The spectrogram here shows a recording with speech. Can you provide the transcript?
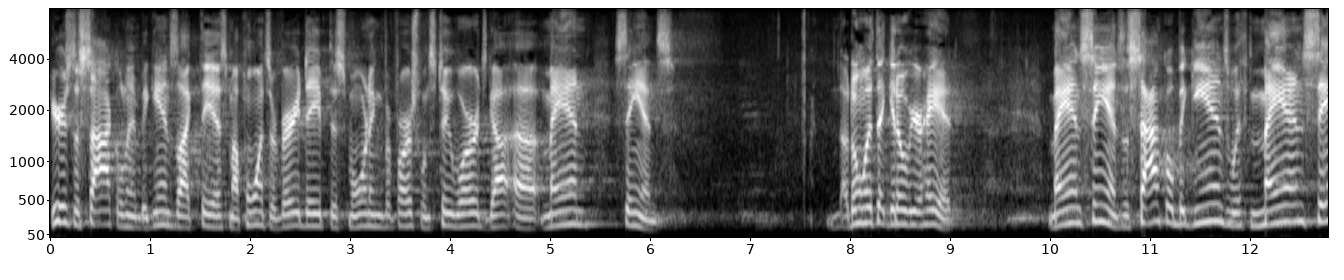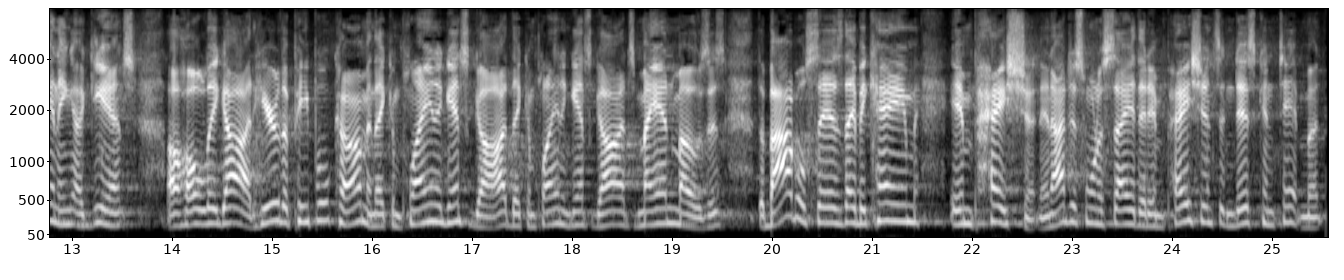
Here's the cycle, and it begins like this. My points are very deep this morning. The first one's two words God, uh, man sins. Now, don't let that get over your head man sins. The cycle begins with man sinning against a holy God. Here the people come and they complain against God. They complain against God's man Moses. The Bible says they became impatient. And I just want to say that impatience and discontentment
